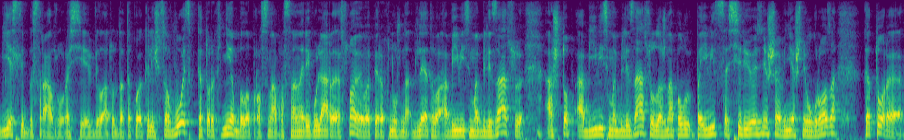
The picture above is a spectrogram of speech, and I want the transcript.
если бы сразу Россия ввела туда такое количество войск, которых не было просто-напросто на регулярной основе, во-первых, нужно для этого объявить мобилизацию. А чтобы объявить мобилизацию, должна появиться серьезнейшая внешняя угроза, которая,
